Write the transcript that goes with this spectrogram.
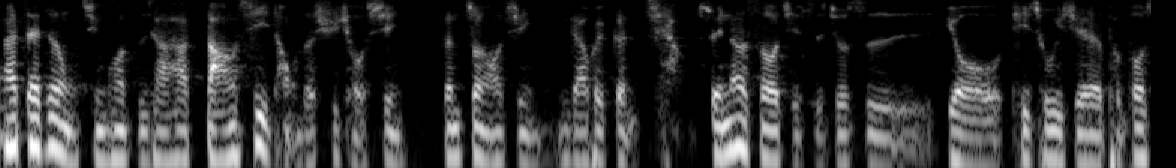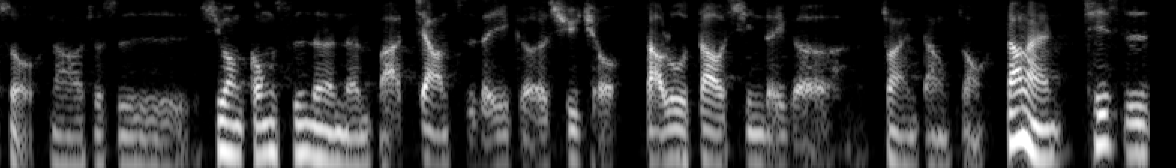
那在这种情况之下，它导航系统的需求性跟重要性应该会更强。所以那时候其实就是有提出一些 proposal，然后就是希望公司呢能把这样子的一个需求导入到新的一个。专案当中，当然，其实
